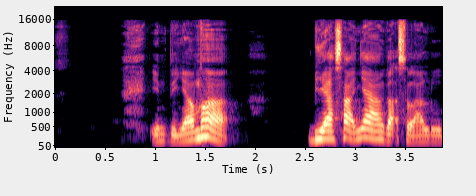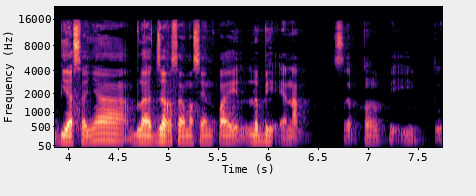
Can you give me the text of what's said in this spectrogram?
intinya mah biasanya nggak selalu biasanya belajar sama senpai lebih enak. Seperti itu.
